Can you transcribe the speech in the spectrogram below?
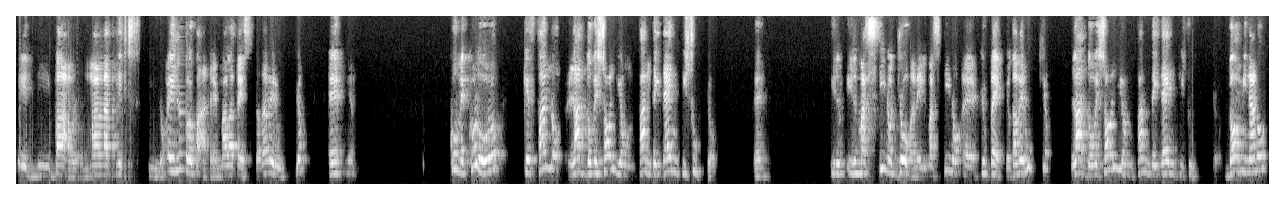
e di Paolo, Malatestino, e il loro padre, Malatesta da Verucchio, eh, come coloro che fanno là dove sogliono, fanno dei denti succhio. Eh, il, il, mastino giovane, il mastino eh, più vecchio da Verucchio, là dove sogliono, fanno dei denti succhio. Dominano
